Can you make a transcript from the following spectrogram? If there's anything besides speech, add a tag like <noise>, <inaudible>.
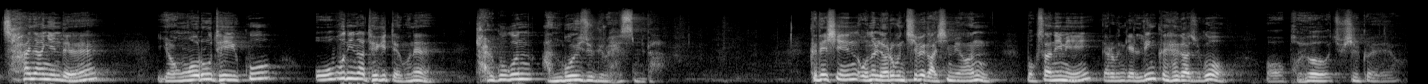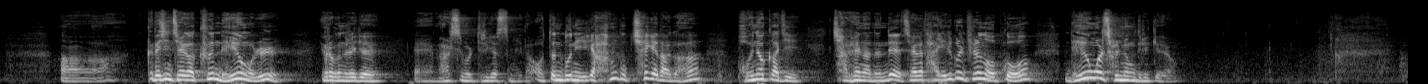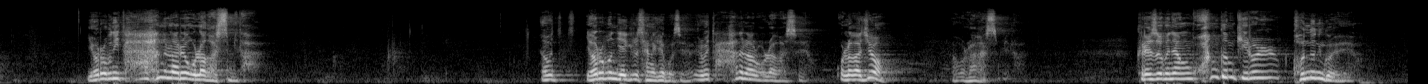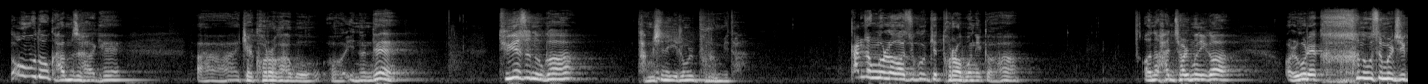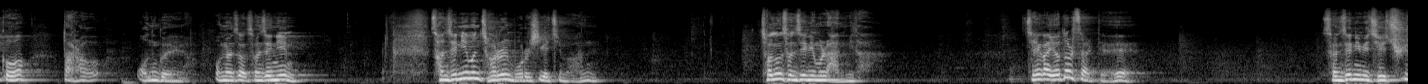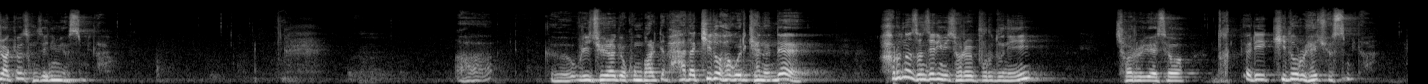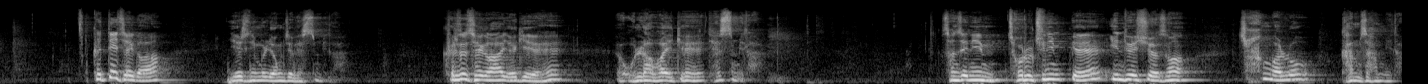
찬양인데 영어로 돼 있고 5분이나 되기 때문에 결국은 안 보여주기로 했습니다. 그 대신 오늘 여러분 집에 가시면 목사님이 여러분께 링크 해가지고 어, 보여주실 거예요. 아, 그 대신 제가 그 내용을 여러분들에게 예, 말씀을 드리겠습니다. 어떤 분이 이게 한국 책에다가 번역까지 잘 해놨는데 제가 다 읽을 필요는 없고 내용을 설명드릴게요. 여러분이 다 하늘나라에 올라갔습니다. 여러분 얘기를 생각해 보세요. 여러분이 다 하늘나라에 올라갔어요. 올라가죠? 올라갔습니다. 그래서 그냥 황금길을 걷는 거예요. 너무도 감사하게 아, 이렇게 걸어가고 어, 있는데 뒤에서 누가 당신의 이름을 부릅니다. 깜짝 놀라가지고 이렇게 돌아보니까 어느 한 젊은이가 얼굴에 큰 웃음을 짓고 따라오는 거예요. 오면서 선생님, 선생님은 저를 모르시겠지만 저는 선생님을 압니다. 제가 8살 때 선생님이 제 주일학교 선생님이었습니다. 아, 그 우리 주일학교 공부할 때마다 기도하고 이렇게 했는데 하루는 선생님이 저를 부르더니 저를 위해서 특별히 기도를 해 주셨습니다. 그때 제가 예수님을 영접했습니다. 그래서 제가 여기에 올라와 있게 됐습니다. 선생님, 저를 주님께 인도해 주셔서 정말로 감사합니다.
